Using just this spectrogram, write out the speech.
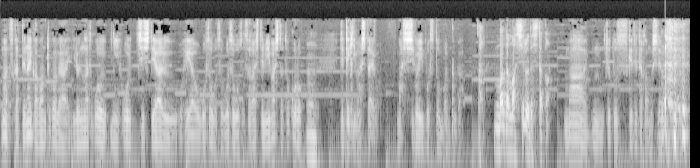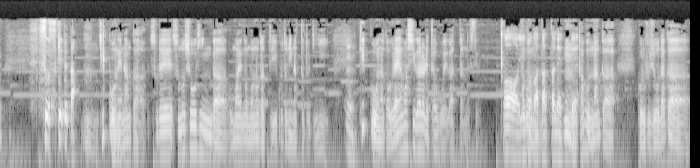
まあ使ってないカバンとかがいろんなところに放置してあるお部屋をごそごそごそごそ探してみましたところ、うん。出てきましたよ。真っ白いボストンバッグが。あ、まだ真っ白でしたか？まあ、うん、ちょっと透けてたかもしれません そう、透けてた。うん、結構ね、なんか、それ、その商品がお前のものだっていうことになった時に、うん。結構なんか羨ましがられた覚えがあったんですよ。ああ、夢が当たったねって。うん、多分なんか、ゴルフ場だか、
